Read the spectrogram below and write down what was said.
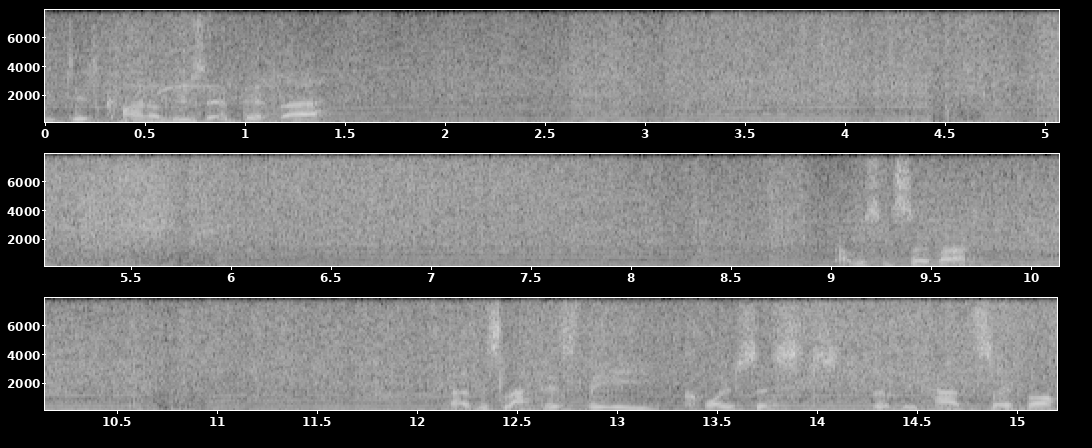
We did kind of lose it a bit there. That wasn't so bad. Uh, this lap is the closest that we've had so far.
